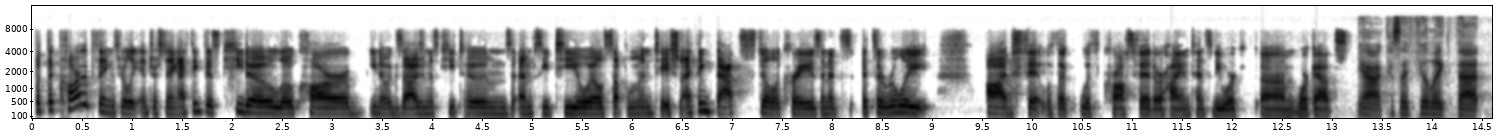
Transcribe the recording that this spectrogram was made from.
but the carb thing is really interesting. I think this keto, low carb, you know, exogenous ketones, MCT oil supplementation. I think that's still a craze, and it's it's a really odd fit with a with CrossFit or high intensity work um, workouts. Yeah, because I feel like that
